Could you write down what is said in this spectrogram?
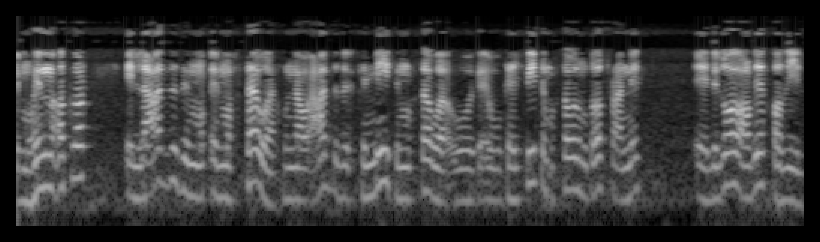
المهمة أكتر اللي عدد الم- المحتوى وانه عدد كمية المحتوى وك- وكيفية المحتوى المتوفر على النت آه، للغة العربية قليل.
